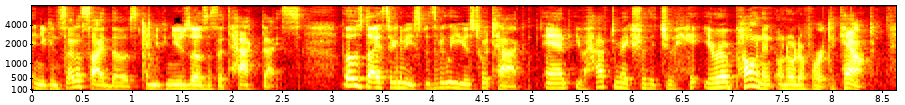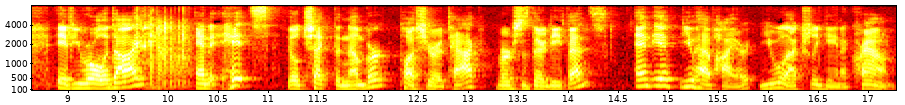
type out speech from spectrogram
and you can set aside those, and you can use those as attack dice. Those dice are going to be specifically used to attack, and you have to make sure that you hit your opponent in order for it to count. If you roll a die and it hits, you'll check the number plus your attack versus their defense, and if you have higher, you will actually gain a crown.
